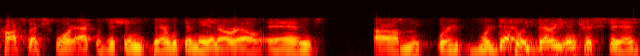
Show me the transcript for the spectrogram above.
prospects for acquisitions there within the NRL, and um, we're we're definitely very interested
